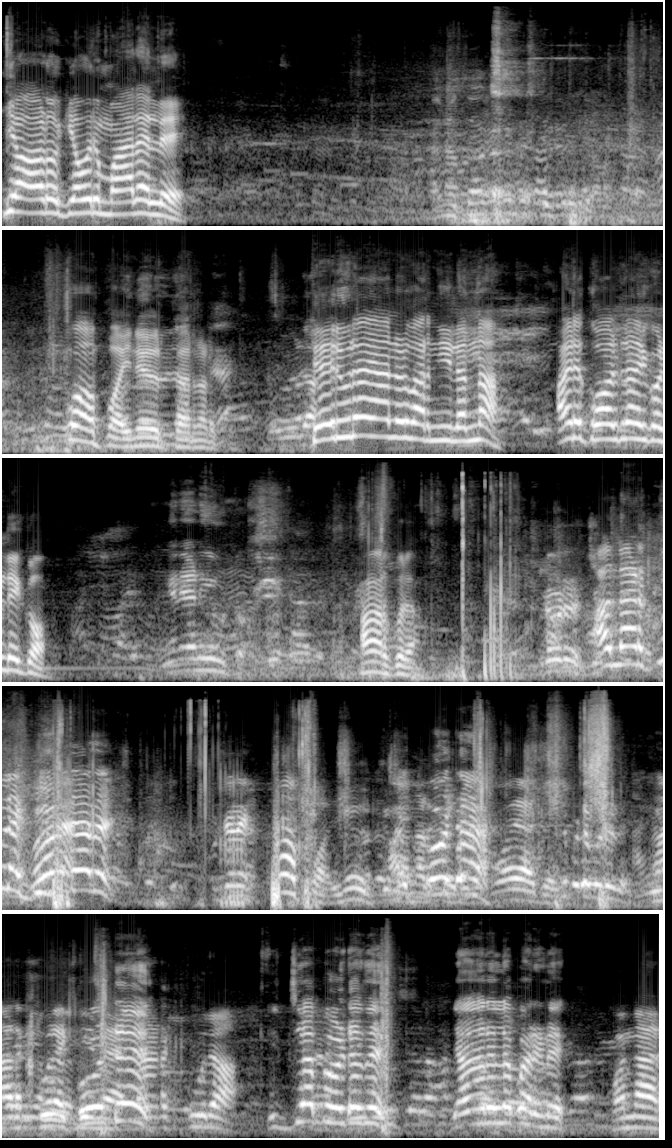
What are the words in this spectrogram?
ഈ ആട് നോക്കിയ ഒരു മലല്ലേ ഓ പതിനേഴ് ഉറുപ്പ്യ നടക്കും. തരൂല ഞാനോട് പറഞ്ഞില്ല. എന്നാ അതിന്റെ ക്വാളിറ്റി ആയിക്കൊണ്ടേക്കോ. ആ നടക്കൂല. അത് നടക്കൂല. ഞാനല്ല പറയണേ. പൊന്നാര,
